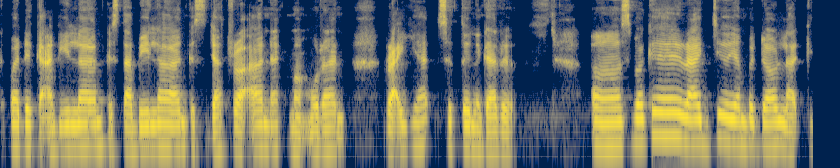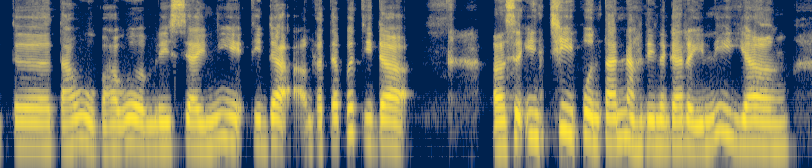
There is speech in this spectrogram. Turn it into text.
kepada keadilan, kestabilan, kesejahteraan dan kemakmuran rakyat serta negara. Uh, sebagai raja yang berdaulat, kita tahu bahawa Malaysia ini tidak kata apa tidak uh, seinci pun tanah di negara ini yang uh,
